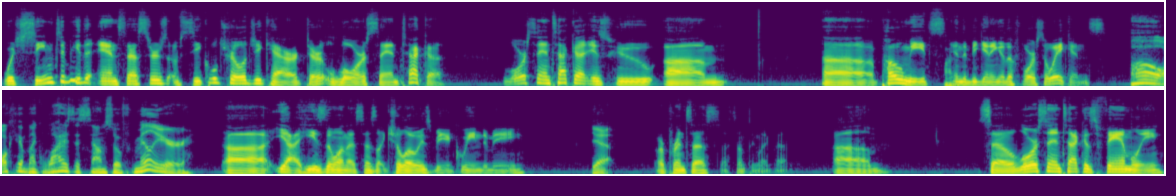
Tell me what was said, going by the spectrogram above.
which seem to be the ancestors of sequel trilogy character Lor San Tekka. Lor San Tekka is who um, uh, Poe meets in the beginning of The Force Awakens. Oh, okay. I'm like, why does this sound so familiar? Uh, yeah, he's the one that says like she'll always be a queen to me. Yeah. or princess, something like that. Um, so Lor San Tekka's family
